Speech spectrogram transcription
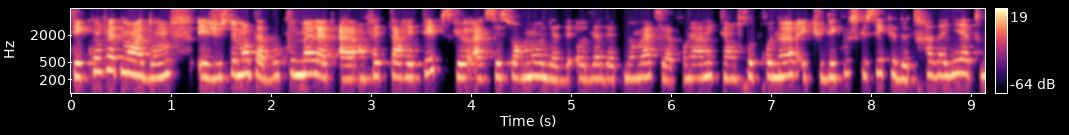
tu complètement à donf et justement tu as beaucoup de mal à, en fait t'arrêter parce que accessoirement au-delà d'être nomade c'est la première année que tu es entrepreneur et que tu découvres ce que c'est que de travailler à ton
